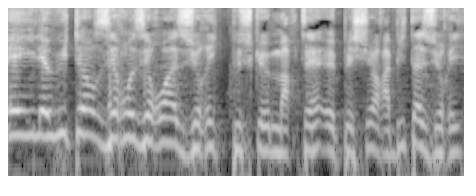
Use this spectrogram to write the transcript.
Et il est 8h00 à Zurich puisque Martin euh, Pêcheur habite à Zurich.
